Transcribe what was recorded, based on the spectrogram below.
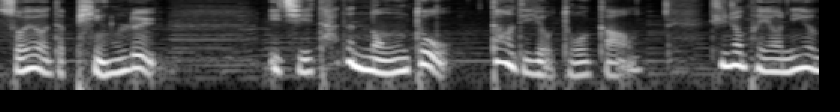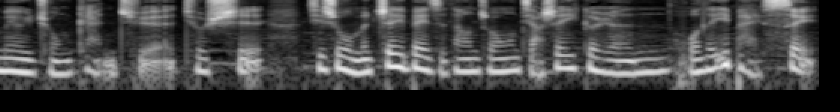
所有的频率。以及它的浓度到底有多高？听众朋友，你有没有一种感觉，就是其实我们这一辈子当中，假设一个人活了一百岁，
